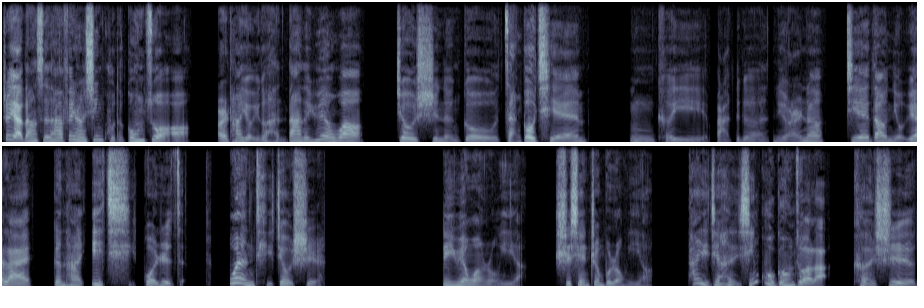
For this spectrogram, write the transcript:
这亚当斯他非常辛苦的工作啊，而他有一个很大的愿望，就是能够攒够钱，嗯，可以把这个女儿呢接到纽约来，跟他一起过日子。问题就是立愿望容易啊，实现真不容易啊。他已经很辛苦工作了，可是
